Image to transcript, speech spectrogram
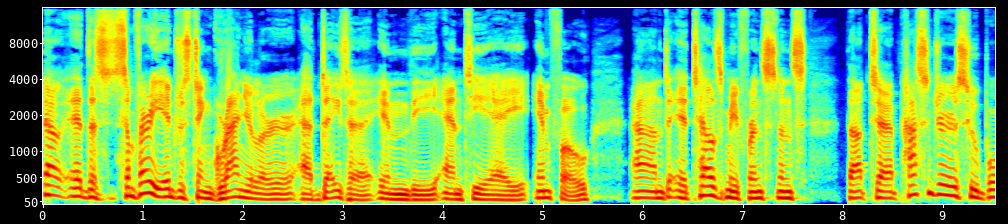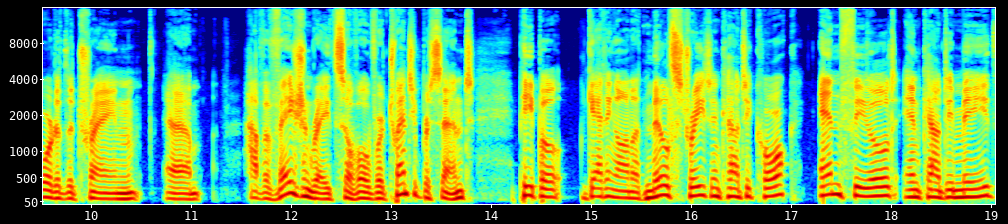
Now, uh, there's some very interesting granular uh, data in the NTA info, and it tells me, for instance, that uh, passengers who boarded the train um, have evasion rates of over 20%. People getting on at Millstreet in County Cork, Enfield in County Meath,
